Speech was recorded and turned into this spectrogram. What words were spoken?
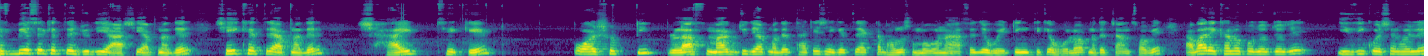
এফবিএস এর ক্ষেত্রে যদি আসি আপনাদের, সেই ক্ষেত্রে আপনাদের ষাট থেকে পঁয়ষট্টি প্লাস মার্ক যদি আপনাদের থাকে, সেক্ষেত্রে একটা ভালো সম্ভাবনা আছে যে ওয়েটিং থেকে হলেও আপনাদের চান্স হবে। আবার এখানেও প্রযোজ্য যে ইজি কোয়েশ্চেন হলে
